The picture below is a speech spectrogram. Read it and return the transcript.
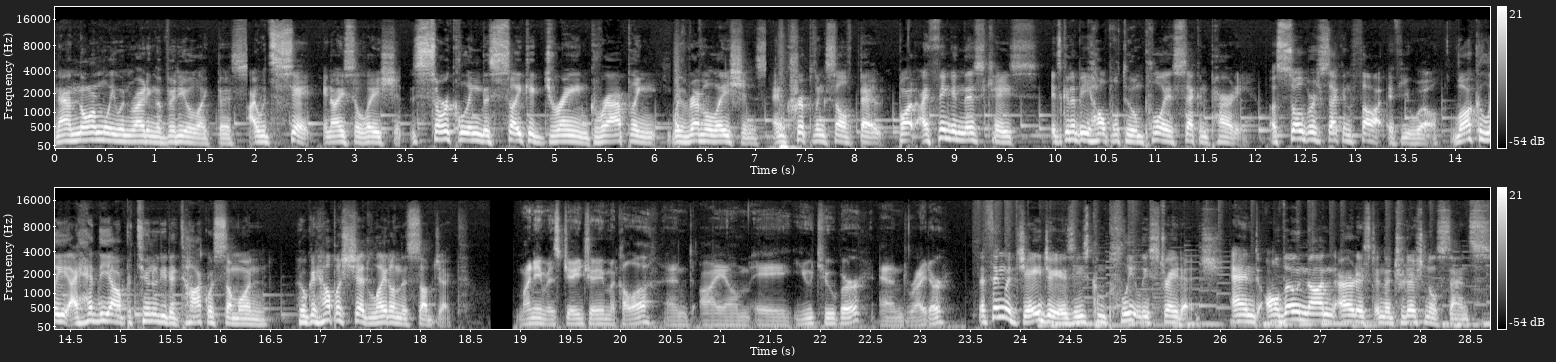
Now, normally when writing a video like this, I would sit in isolation, circling the psychic drain, grappling with revelations and crippling self-doubt. But I think in this case, it's gonna be helpful to employ a second party, a sober second thought, if you will. Luckily, I had the opportunity to talk with someone who could help us shed light on this subject. My name is JJ McCullough, and I am a YouTuber and writer. The thing with JJ is he's completely straight edge. And although not an artist in the traditional sense,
